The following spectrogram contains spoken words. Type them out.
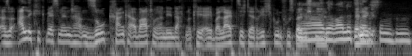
also alle Kickbase-Manager hatten so kranke Erwartungen an den, dachten, okay, ey, bei Leipzig, der hat richtig guten Fußball Ja, gespielt. der war letztes Jahr ein bisschen. Hm.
